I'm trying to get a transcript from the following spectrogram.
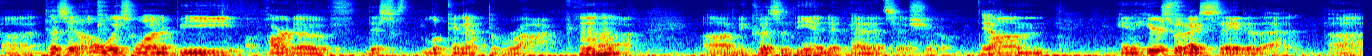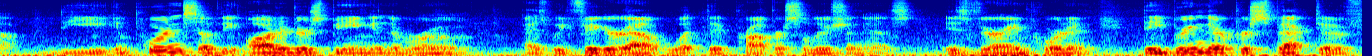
uh, doesn't always want to be a part of this looking at the rock Mhm. uh, uh, because of the independence issue. Yeah. Um, and here's what I say to that: uh, the importance of the auditors being in the room as we figure out what the proper solution is is very important. They bring their perspective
